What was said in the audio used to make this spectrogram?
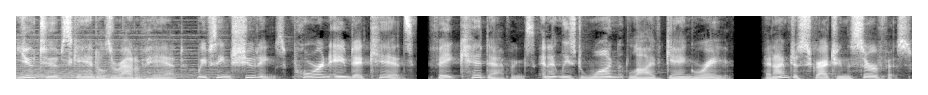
YouTube scandals are out of hand. We've seen shootings, porn aimed at kids, fake kidnappings, and at least one live gang rape. And I'm just scratching the surface.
